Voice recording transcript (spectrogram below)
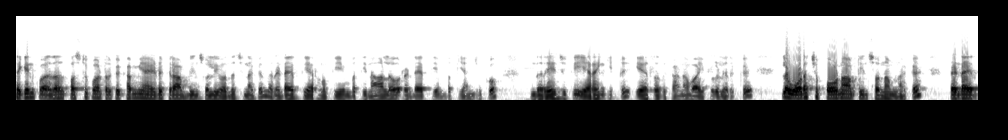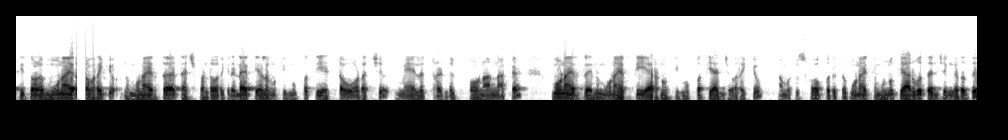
செகண்ட் குவா அதாவது ஃபஸ்ட்டு குவார்ட்டருக்கு கம்மியாக எடுக்கிறான் அப்படின்னு சொல்லி வந்துச்சுனாக்க இந்த ரெண்டாயிரத்தி இரநூத்தி எண்பத்தி நாலோ ரெண்டாயிரத்தி எண்பத்தி அஞ்சுக்கோ இந்த ரேஞ்சுக்கு இறங்கிட்டு ஏறுறதுக்கான வாய்ப்புகள் இருக்குது இல்லை உடச்சி போனோம் அப்படின்னு சொன்னோம்னாக்க ரெண்டாயிரத்தி தொ மூணாயிரம் வரைக்கும் இந்த மூணாயிரத்தை டச் பண்ணுற வரைக்கும் ரெண்டாயிரத்தி எழுநூற்றி முப்பத்தி எட்டை உடச்சி மேலே ட்ரெண்டுக்கு போனான்னாக்க மூணாயிரத்துலேருந்து மூணாயிரத்தி இரநூத்தி முப்பத்தி அஞ்சு வரைக்கும் நமக்கு ஸ்கோப் இருக்குது மூணாயிரத்தி முந்நூற்றி அறுபத்தஞ்சுங்கிறது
